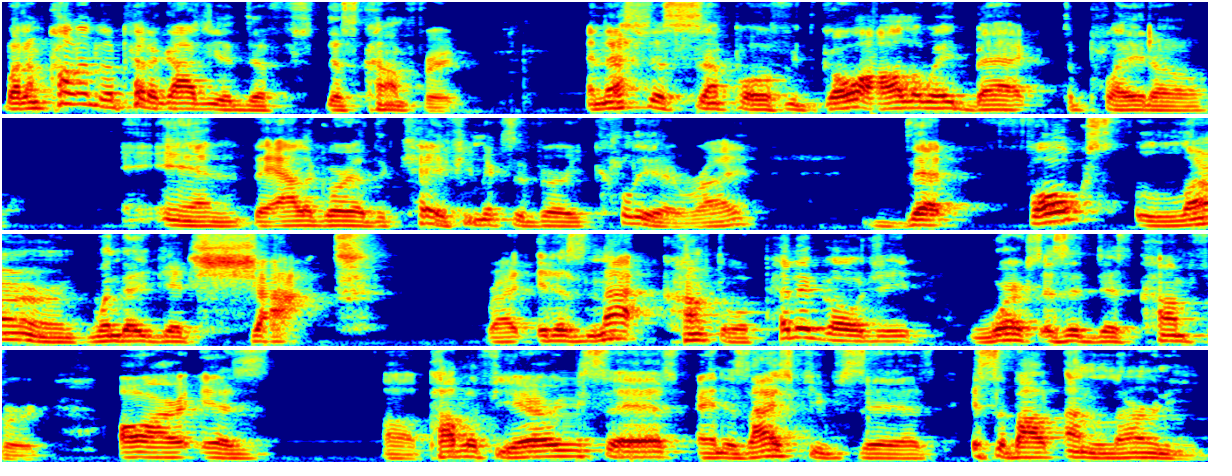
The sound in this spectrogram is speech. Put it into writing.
but I'm calling it a pedagogy of dis- discomfort. And that's just simple. If we go all the way back to Plato and the allegory of the cave, he makes it very clear, right? That folks learn when they get shocked, right? It is not comfortable. Pedagogy works as a discomfort, or as uh, Paulo Freire says, and as Ice Cube says, it's about unlearning.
